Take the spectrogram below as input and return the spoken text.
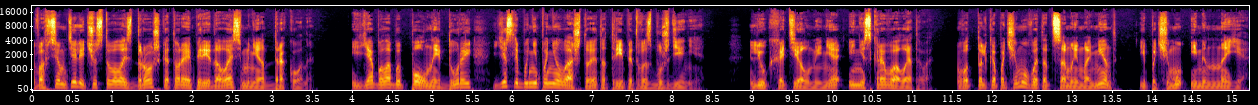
Во всем теле чувствовалась дрожь, которая передалась мне от дракона. И я была бы полной дурой, если бы не поняла, что это трепет возбуждения. Люк хотел меня и не скрывал этого. Вот только почему в этот самый момент и почему именно я?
